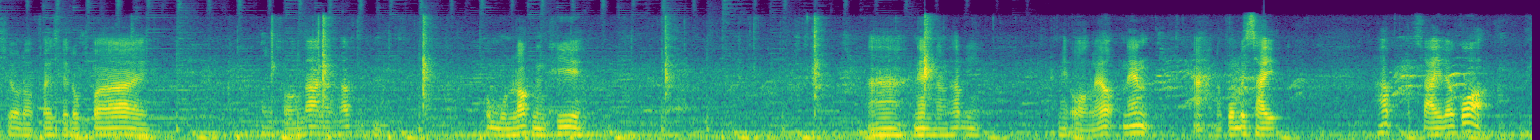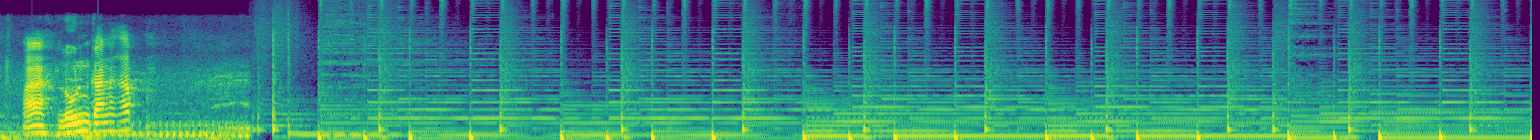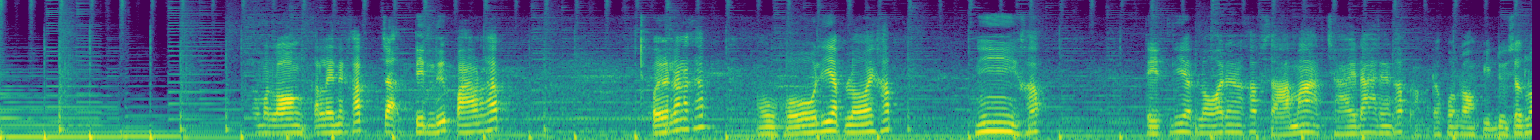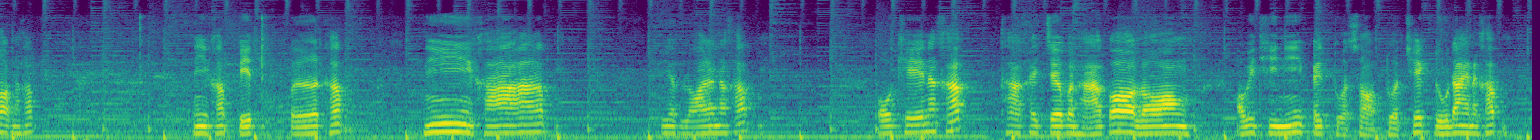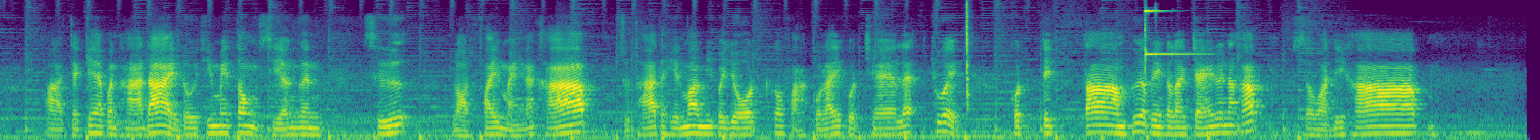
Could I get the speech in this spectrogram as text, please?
เชี่ยวหลอดไฟใส่ลงไปทั้งสองด้านนะครับก็หมุนล็อกหนึ่งที อ่าแน่นนะครับนี่ไม่ออกแล้วแน่นอะเดี๋ยวผมไปใส่ครับใส่แล้วก็มาลุ้นกันนะครับเรามาลองกันเลยนะครับ จะติดหรือเปล่านะครับ เปิดแล้วนะครับ โอ้โหเรียบร้อยครับ นี่ครับ ติดเรียบร้อยแล้วนะครับ สามารถใช้ได้เลยนะครับเดี๋ยวผมลองปิดดูสักรอบนะครับ นี่ครับปิดเปิดครับ นี่ครับ เรียบร้อยแล้วนะครับ โอเคนะครับ ถ้าใครเจอปัญหาก็ลองเอาวิธีนี้ไปตรวจสอบตรวจเช็คดูได้นะครับ อาจจะแก้ปัญหาได้โดยที่ไม่ต้องเสียเงินซื้อหลอดไฟใหม่นะครับ สุดท้ายถ้าเห็นว่ามีประโยชน์ก็ฝากกดไลค์กดแชร์ และช่วยกดติดตามเพื่อเป็นกำลังใจให้ด้วยนะครับ สวัสดีครับ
